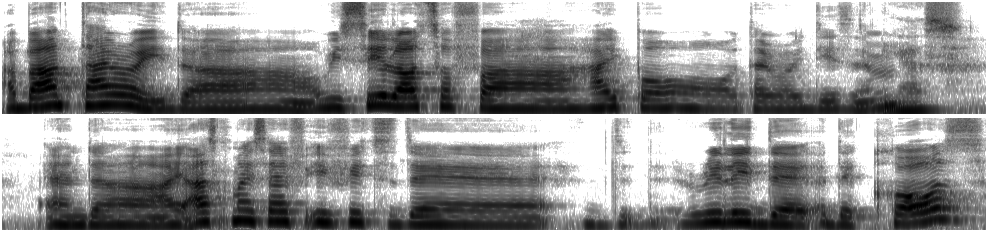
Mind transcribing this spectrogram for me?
About thyroid, uh, we see lots of uh, hypothyroidism. Yes. And uh, I ask myself if it's the, the really the, the cause,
